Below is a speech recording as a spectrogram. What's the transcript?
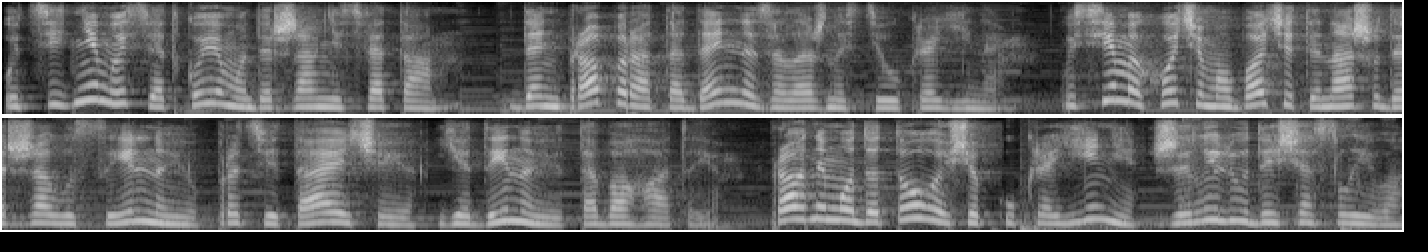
У ці дні ми святкуємо державні свята День прапора та День Незалежності України. Усі ми хочемо бачити нашу державу сильною, процвітаючою, єдиною та багатою. Прагнемо до того, щоб в Україні жили люди щасливо,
